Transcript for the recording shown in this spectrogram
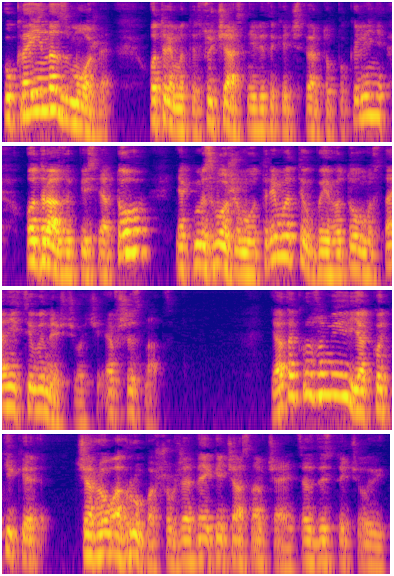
Україна зможе отримати сучасні літаки четвертого покоління одразу після того, як ми зможемо утримати в боєготовому стані ці винищувачі F-16. Я так розумію, як от тільки чергова група, що вже деякий час навчається з 10 чоловік,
